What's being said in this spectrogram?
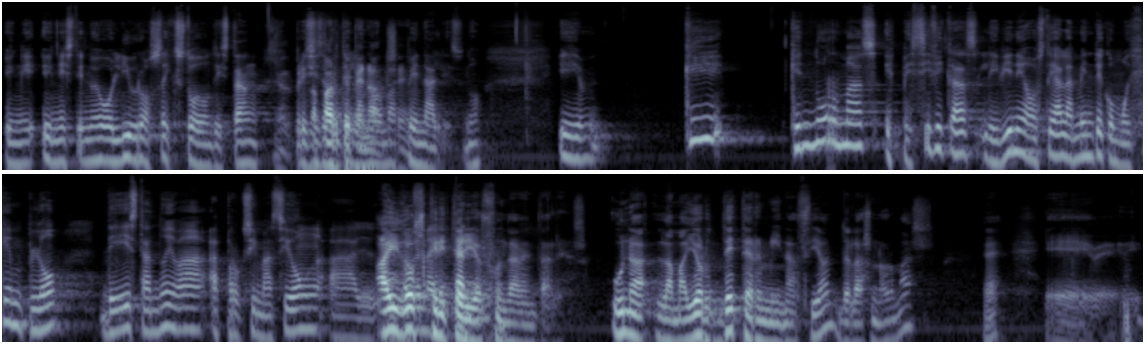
en, este nuevo libro sexto donde están precisamente las normas penales. Eh, ¿qué, ¿Qué normas específicas le viene a usted a la mente como ejemplo de esta nueva aproximación al... Hay dos criterios fundamentales. Una, la mayor determinación de las normas. ¿eh? Eh,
